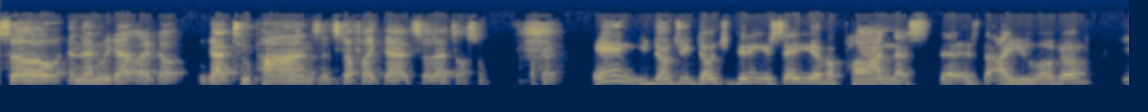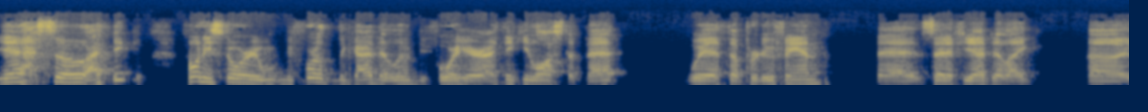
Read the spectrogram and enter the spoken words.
So and then we got like a, we got two ponds and stuff like that. So that's awesome. Okay. And you don't you don't you didn't you say you have a pond that's that is the IU logo? Yeah. So I think funny story. Before the guy that lived before here, I think he lost a bet with a Purdue fan that said if you had to like uh,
